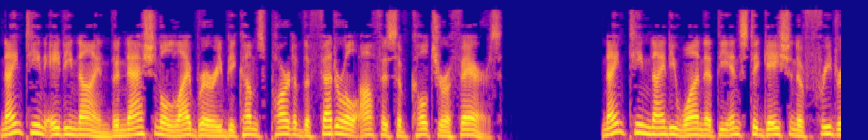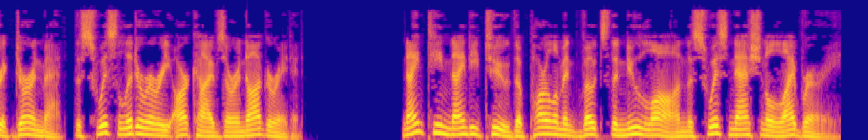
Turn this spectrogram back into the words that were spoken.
1989 – The National Library becomes part of the Federal Office of Culture Affairs. 1991 – At the instigation of Friedrich Dürrenmatt, the Swiss Literary Archives are inaugurated. 1992 – The Parliament votes the new law on the Swiss National Library.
